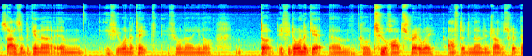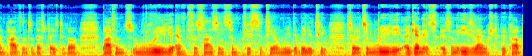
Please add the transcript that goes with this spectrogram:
so as a beginner. Um, if you want to take, if you want to, you know, don't if you don't want to get um, go too hard straight away after learning JavaScript, then Python's the best place to go. Python's really emphasized on simplicity and readability, so it's a really again it's it's an easy language to pick up.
